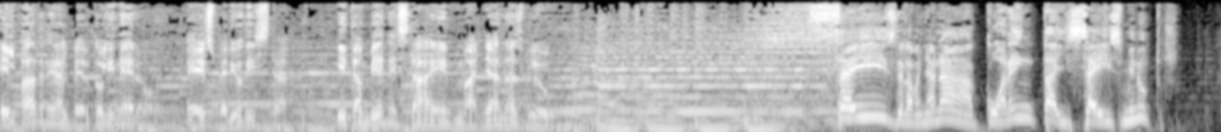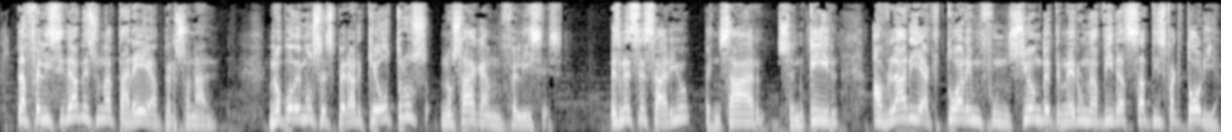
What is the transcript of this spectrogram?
El padre Alberto Linero es periodista y también está en Mañanas Blue. 6 de la mañana, 46 minutos. La felicidad es una tarea personal. No podemos esperar que otros nos hagan felices. Es necesario pensar, sentir, hablar y actuar en función de tener una vida satisfactoria,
